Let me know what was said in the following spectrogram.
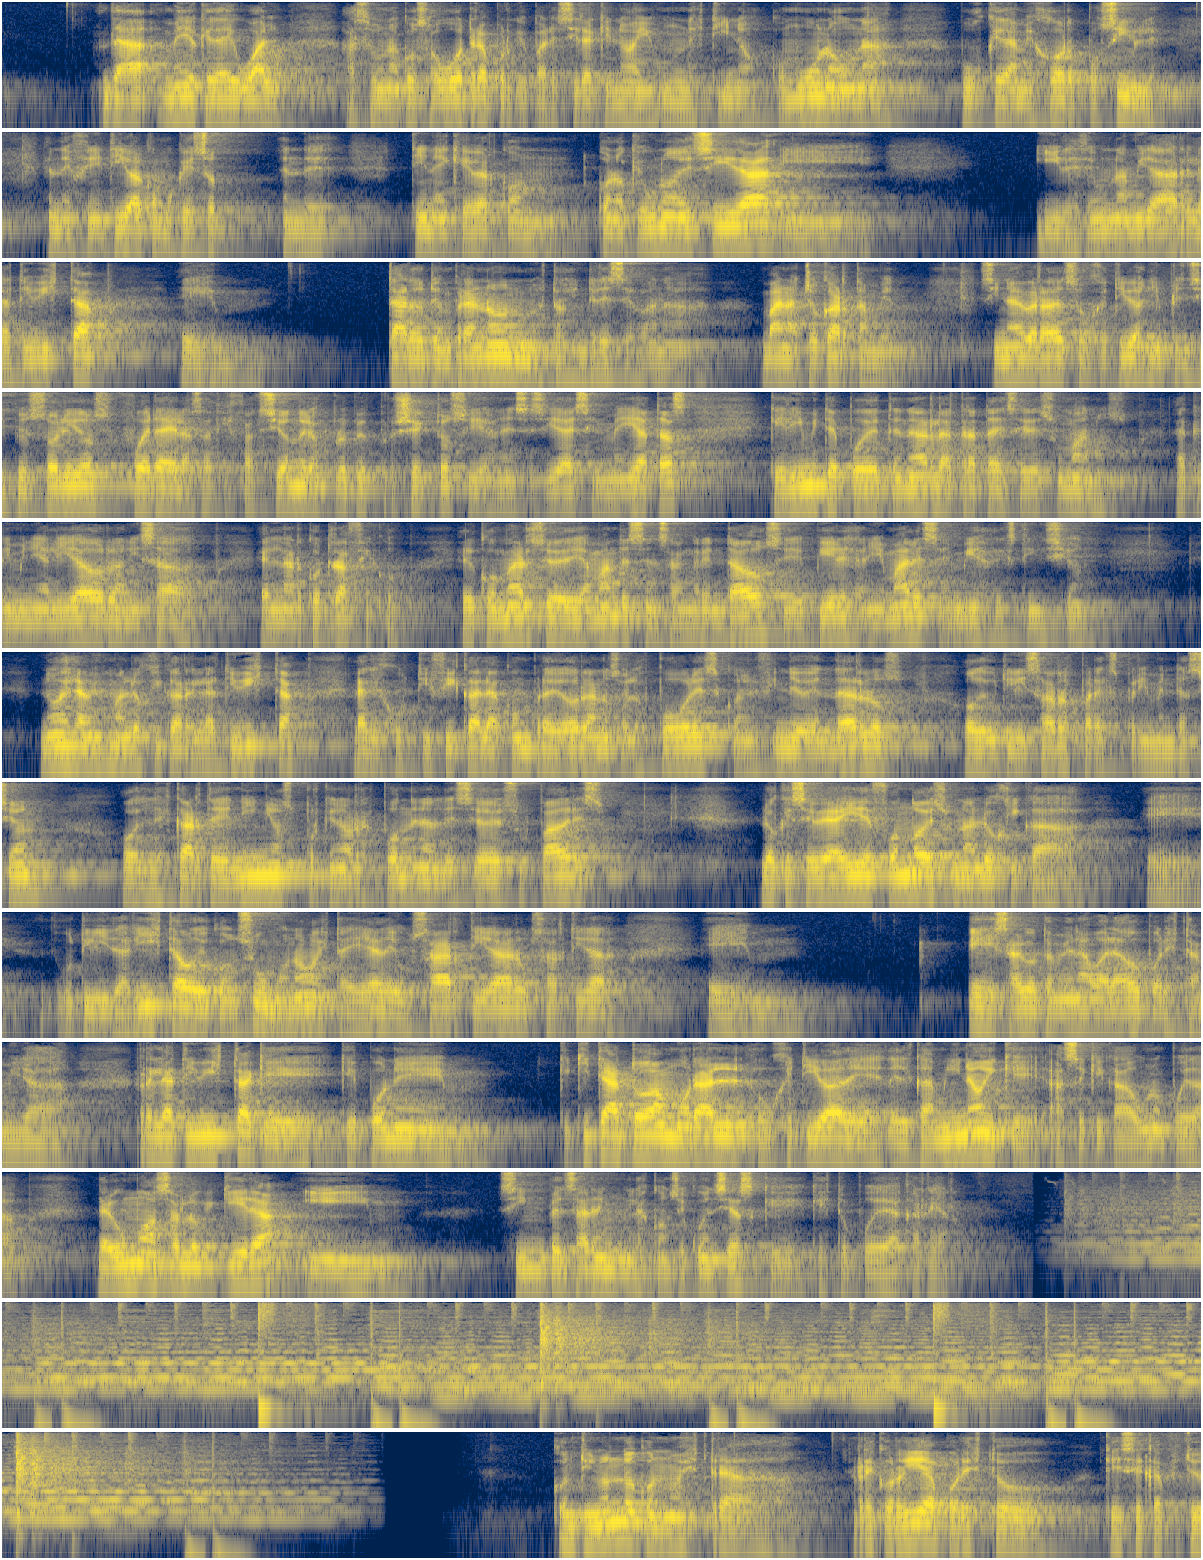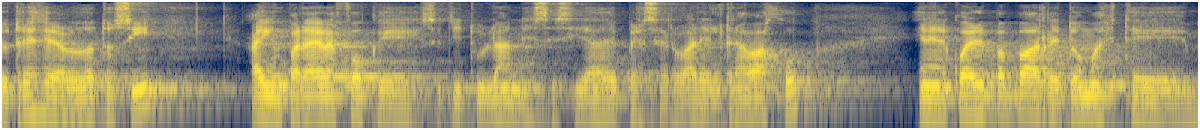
da medio que da igual hacer una cosa u otra, porque pareciera que no hay un destino común o una búsqueda mejor posible. En definitiva, como que eso tiene que ver con, con lo que uno decida y, y, desde una mirada relativista, eh, tarde o temprano nuestros intereses van a, van a chocar también. Si no hay verdades objetivas ni principios sólidos fuera de la satisfacción de los propios proyectos y las necesidades inmediatas, ¿qué límite puede tener la trata de seres humanos, la criminalidad organizada, el narcotráfico, el comercio de diamantes ensangrentados y de pieles de animales en vías de extinción? No es la misma lógica relativista la que justifica la compra de órganos a los pobres con el fin de venderlos o de utilizarlos para experimentación, o el descarte de niños porque no responden al deseo de sus padres. Lo que se ve ahí de fondo es una lógica eh, utilitarista o de consumo, ¿no? Esta idea de usar, tirar, usar, tirar. Eh, es algo también avalado por esta mirada relativista que, que pone que quita toda moral objetiva de, del camino y que hace que cada uno pueda de algún modo hacer lo que quiera y sin pensar en las consecuencias que, que esto puede acarrear. Continuando con nuestra recorrida por esto que es el capítulo 3 de la Laudato Si, hay un parágrafo que se titula Necesidad de preservar el trabajo, en el cual el Papa retoma este,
